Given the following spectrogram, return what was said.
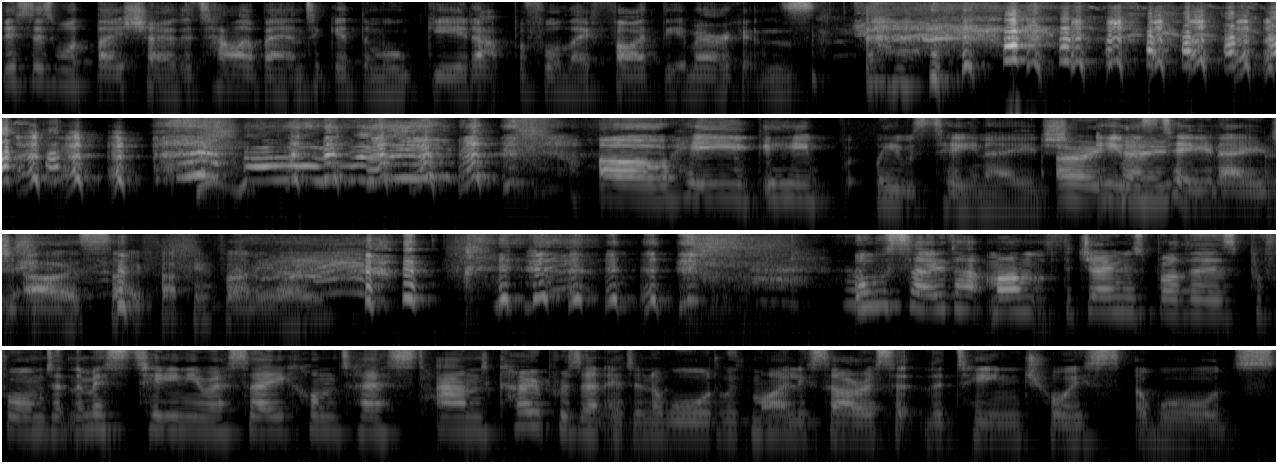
This is what they show the Taliban to get them all geared up before they fight the Americans. oh, he he he was teenage. Oh, He was teenage. Oh, it's so fucking funny though. also, that month, the Jonas Brothers performed at the Miss Teen USA contest and co-presented an award with Miley Cyrus at the Teen Choice Awards.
